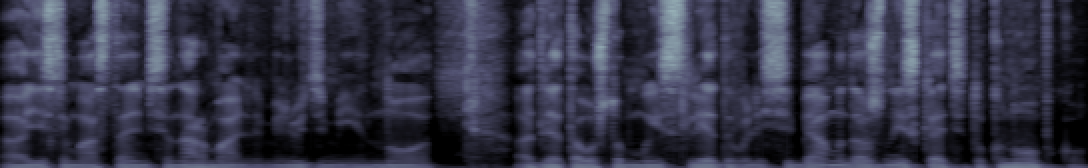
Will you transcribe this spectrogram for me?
э, если мы останемся нормальными людьми, но для того, чтобы мы исследовали себя, мы должны искать эту кнопку.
